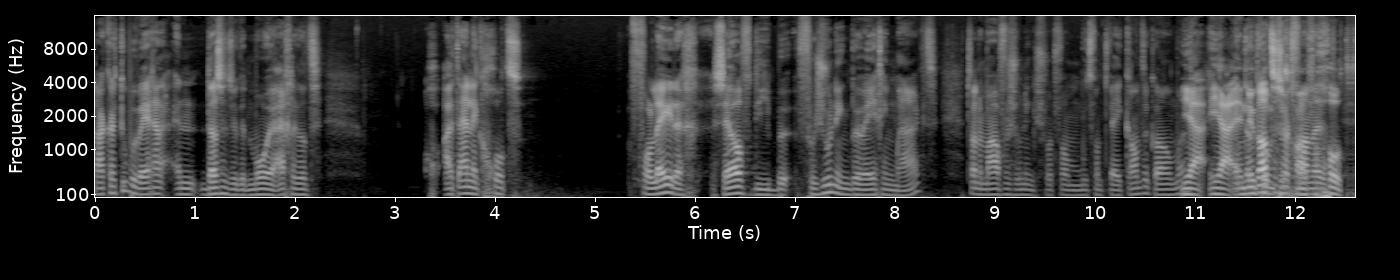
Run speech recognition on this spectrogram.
naar elkaar toe bewegen. En dat is natuurlijk het mooie eigenlijk, dat uiteindelijk God volledig zelf die be verzoeningbeweging maakt. Terwijl normaal verzoening een soort van moet van twee kanten komen. Ja, ja En en, dat nu dat komt het gewoon van van het- God.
